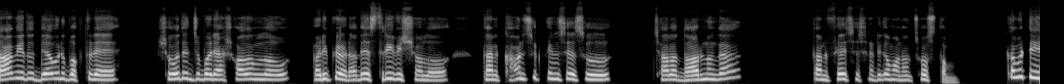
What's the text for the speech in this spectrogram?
దావీదు దేవుని భక్తుడే శోధించబడి ఆ శోధనలో పడిపోయాడు అదే స్త్రీ విషయంలో దాని కాన్సిక్వెన్సెస్ చాలా దారుణంగా తను ఫేస్ చేసినట్టుగా మనం చూస్తాం కాబట్టి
